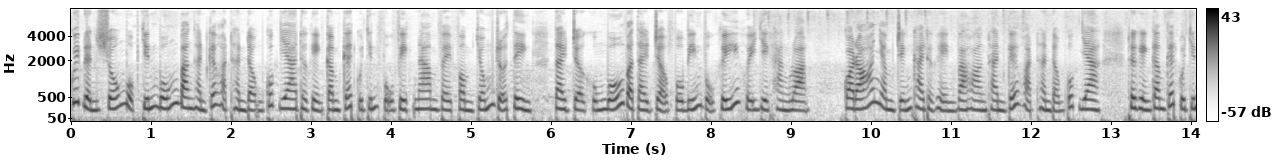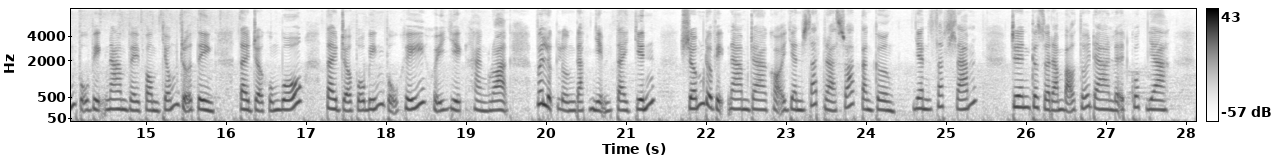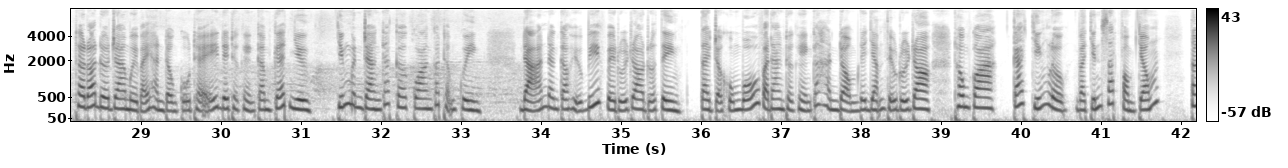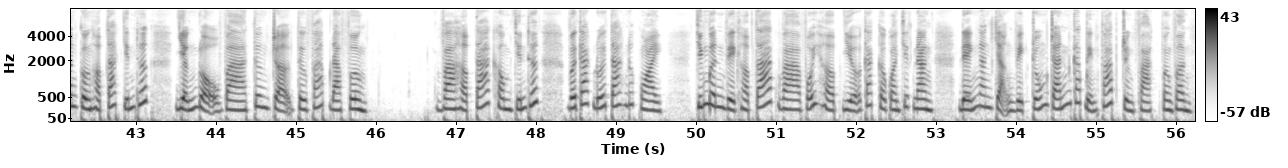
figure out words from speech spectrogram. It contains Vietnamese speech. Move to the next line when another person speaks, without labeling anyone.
Quyết định số 194 ban hành kế hoạch hành động quốc gia thực hiện cam kết của chính phủ Việt Nam về phòng chống rửa tiền, tài trợ khủng bố và tài trợ phổ biến vũ khí, hủy diệt hàng loạt. Qua đó nhằm triển khai thực hiện và hoàn thành kế hoạch hành động quốc gia, thực hiện cam kết của chính phủ Việt Nam về phòng chống rửa tiền, tài trợ khủng bố, tài trợ phổ biến vũ khí, hủy diệt hàng loạt với lực lượng đặc nhiệm tài chính, sớm đưa Việt Nam ra khỏi danh sách rà soát tăng cường, danh sách xám, trên cơ sở đảm bảo tối đa lợi ích quốc gia. Theo đó đưa ra 17 hành động cụ thể để thực hiện cam kết như chứng minh rằng các cơ quan có thẩm quyền đã nâng cao hiểu biết về rủi ro rửa tiền, tài trợ khủng bố và đang thực hiện các hành động để giảm thiểu rủi ro thông qua các chiến lược và chính sách phòng chống, tăng cường hợp tác chính thức, dẫn độ và tương trợ tư pháp đa phương và hợp tác không chính thức với các đối tác nước ngoài, chứng minh việc hợp tác và phối hợp giữa các cơ quan chức năng để ngăn chặn việc trốn tránh các biện pháp trừng phạt, vân vân.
